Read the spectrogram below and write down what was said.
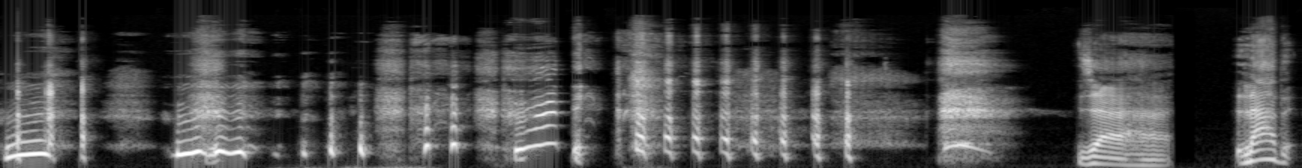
ふぅ、ふぅ。じゃあ、ラブ。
